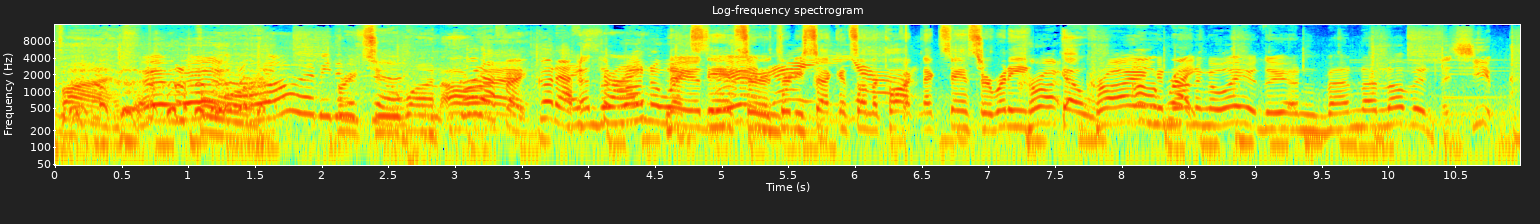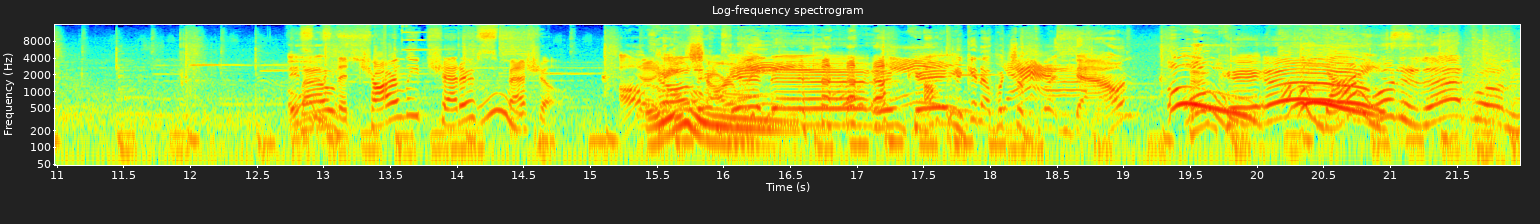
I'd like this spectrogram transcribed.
Five, no. Oh, I mean, three, it's, two, uh, one. All Good right. effort. Good effort. Nice And the try. runaway Next at the answer. end. 30 seconds on the clock. Next answer. Ready? Cry, Go. crying All and right. running away at the end, man. I love it. Let's see. it. This Mouse. is the Charlie Cheddar Special. Oh, okay, Ooh. Charlie. Yeah, I'm okay. picking up what you're putting down. Okay. Oh, oh nice. what is that one?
